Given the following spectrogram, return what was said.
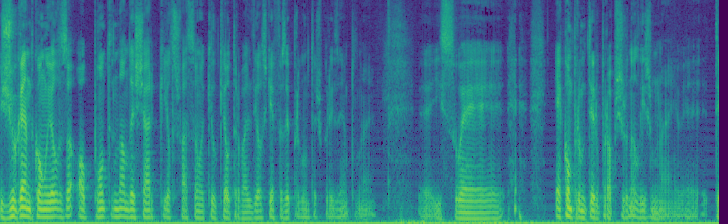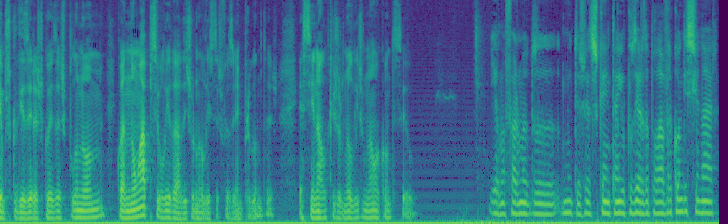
jogando com eles ao, ao, ponto de não deixar que eles façam aquilo que é o trabalho deles, que é fazer perguntas, por exemplo, não é? Isso é, é comprometer o próprio jornalismo. Não é? é? Temos que dizer as coisas pelo nome. Quando não há possibilidade de jornalistas fazerem perguntas, é sinal que o jornalismo não aconteceu. E é uma forma de, muitas vezes, quem tem o poder da palavra condicionar.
